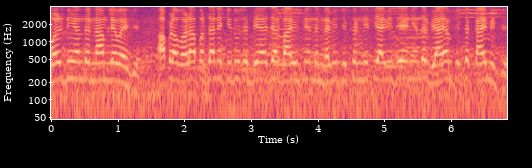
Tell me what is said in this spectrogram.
વર્લ્ડની અંદર નામ લેવાય છે. આપણા વડાપ્રધાને કીધું છે, બે હજાર બાવીસની અંદર નવી શિક્ષણ નીતિ આવી છે, એની અંદર વ્યાયામ શિક્ષક કાયમી છે.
